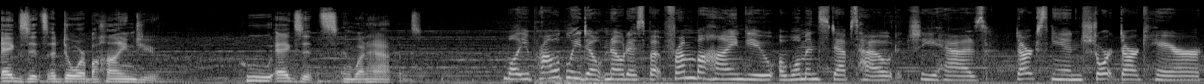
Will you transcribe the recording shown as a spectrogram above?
exits a door behind you who exits and what happens Well, you probably don't notice, but from behind you, a woman steps out. She has dark skin, short, dark hair.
